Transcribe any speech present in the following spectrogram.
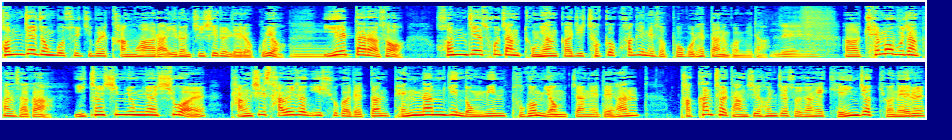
헌재 정보 수집을 강화하라 이런 지시를 내렸고요. 음. 이에 따라서 헌재 소장 동향까지 적극 확인해서 보고를 했다는 겁니다. 네. 어, 최모 부장 판사가 2016년 10월 당시 사회적 이슈가 됐던 백남기 농민 부검 영장에 대한 박한철 당시 헌재소장의 개인적 견해를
